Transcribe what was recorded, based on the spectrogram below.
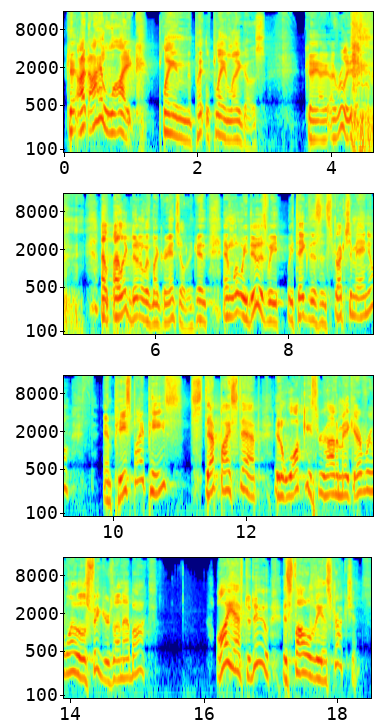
Okay, I, I like playing, playing Legos. Okay, I, I really, I, I, like doing it with my grandchildren. And, and what we do is we, we take this instruction manual and piece by piece, step by step, it'll walk you through how to make every one of those figures on that box. All you have to do is follow the instructions.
